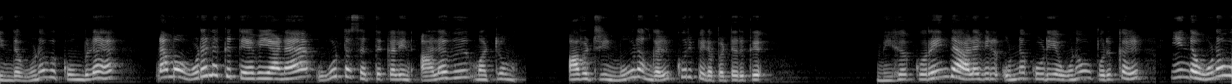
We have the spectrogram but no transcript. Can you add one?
இந்த உணவு கூம்பில் நம்ம உடலுக்கு தேவையான ஊட்டச்சத்துக்களின் அளவு மற்றும் அவற்றின் மூலங்கள் குறிப்பிடப்பட்டிருக்கு. மிக குறைந்த அளவில் உண்ணக்கூடிய உணவுப் பொருட்கள் இந்த உணவு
